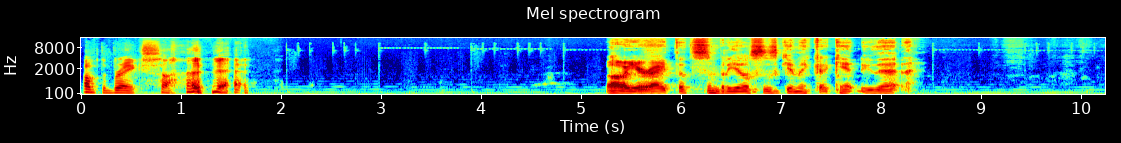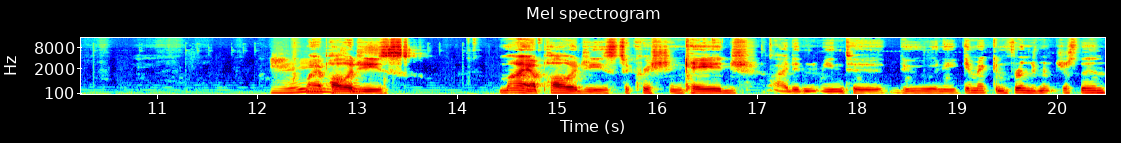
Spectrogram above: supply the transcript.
pump the brakes on that. Oh, you're right. That's somebody else's gimmick. I can't do that. My apologies. My apologies to Christian Cage. I didn't mean to do any gimmick infringement just then.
